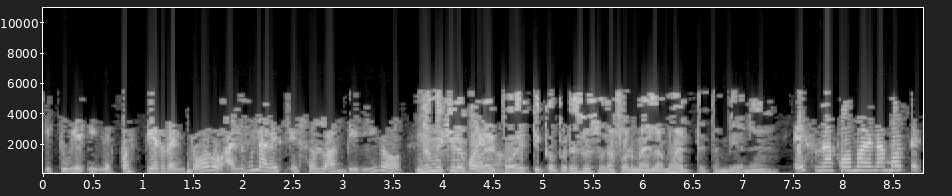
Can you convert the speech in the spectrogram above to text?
y, y después pierden todo. ¿Alguna vez eso lo han vivido? No me quiero poner poético, pero eso es una forma de la muerte también, ¿eh? Es una forma de la muerte.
